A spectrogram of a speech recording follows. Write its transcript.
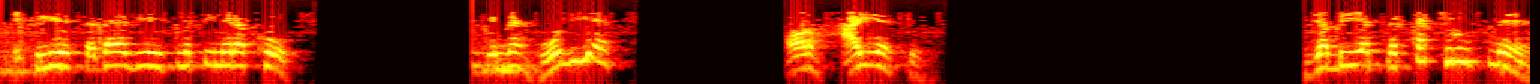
इसलिए सदैव ये स्मृति में रखो कि मैं होलीएस्ट और हाईएस्ट जब ये प्रत्यक्ष रूप में,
